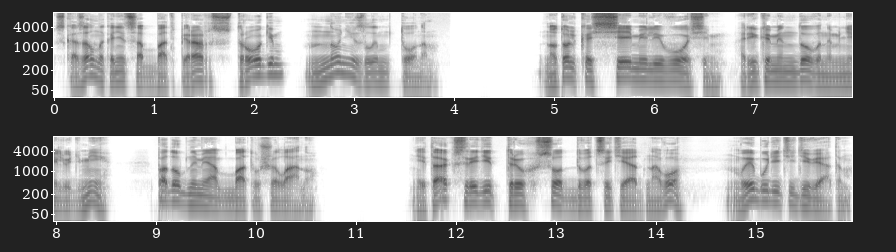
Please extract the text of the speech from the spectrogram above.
сказал, наконец, аббат Пирар строгим, но не злым тоном. «Но только семь или восемь рекомендованы мне людьми, подобными аббату Шелану. Итак, среди 321 вы будете девятым.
